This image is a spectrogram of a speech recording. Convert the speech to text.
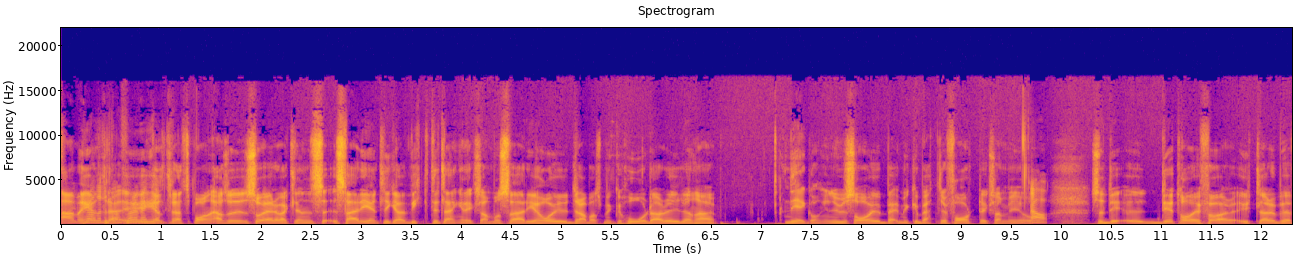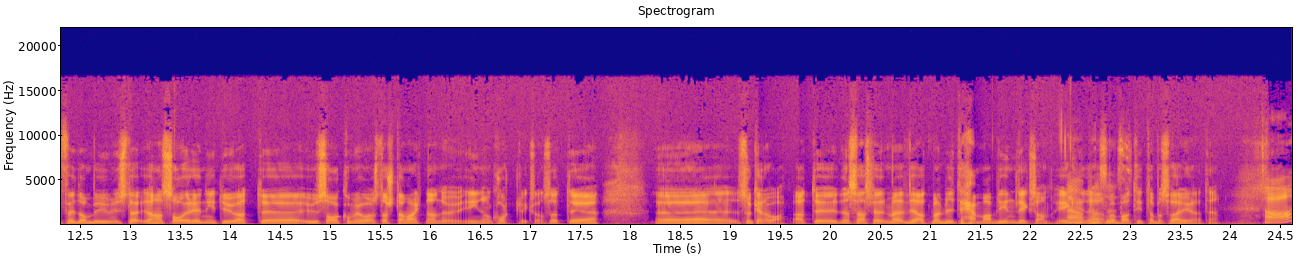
Ja, men helt, rätt, helt rätt spaning. Alltså, så är det verkligen. Sverige är inte lika viktigt längre. Liksom. Och Sverige har ju drabbats mycket hårdare i den här nedgången. USA har ju mycket bättre fart. Liksom, och, Ja. Så det, det talar ju för ytterligare. För de han sa ju i en intervju att eh, USA kommer att vara den största marknaden nu inom kort. Liksom. Så att det, Eh, så kan det vara. Att, eh, den svenska, att man blir lite hemmablind liksom. Ja, det här, man bara tittar på Sverige. Att, ja. ja,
